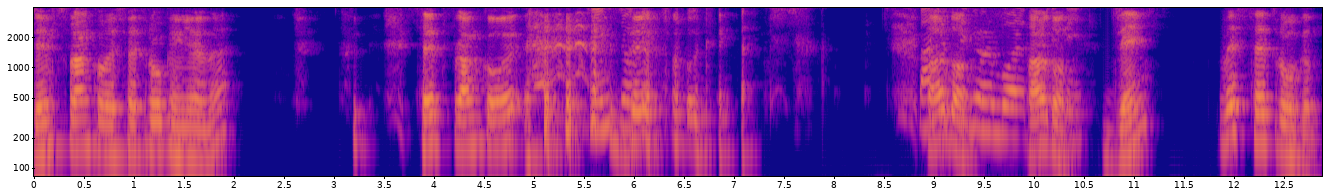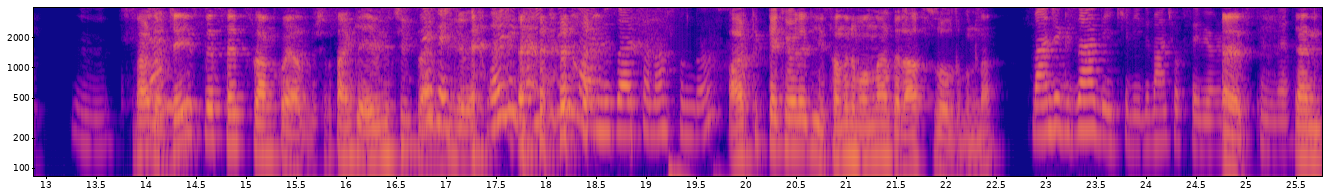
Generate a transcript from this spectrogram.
James Franco ve Seth Rogen yerine Seth Franco ve James Rogen. James Rogen. Ben pardon, çok seviyorum bu arada. Pardon. James ve Seth Rogen. Hmm. Pardon Yani- James ve Seth Franco yazmışım. Sanki evli çiftlermiş Evet. gibi. Öyle iyi değiller mi zaten aslında? Artık pek öyle değil. Sanırım onlar da rahatsız oldu bundan. Bence güzel bir ikiliydi. Ben çok seviyorum Evet. ikisini de. Yani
